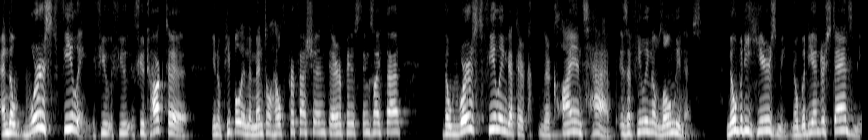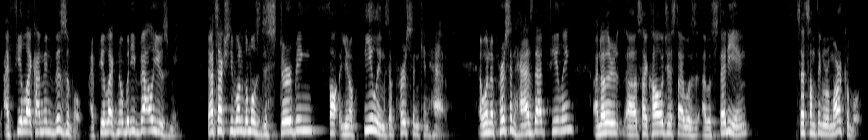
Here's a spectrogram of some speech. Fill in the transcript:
And the worst feeling, if you if you if you talk to you know people in the mental health profession, therapists, things like that, the worst feeling that their their clients have is a feeling of loneliness Nobody hears me. Nobody understands me. I feel like I'm invisible. I feel like nobody values me. That's actually one of the most disturbing you know, feelings a person can have. And when a person has that feeling, another uh, psychologist I was, I was studying said something remarkable.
